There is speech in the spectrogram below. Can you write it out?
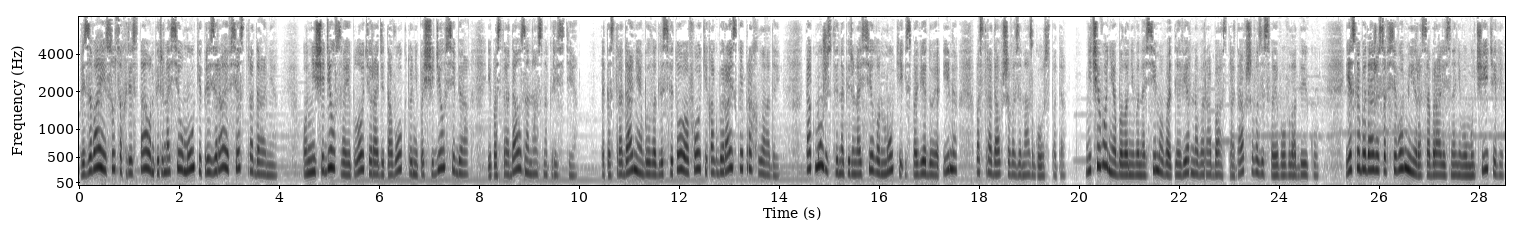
Призывая Иисуса Христа, он переносил муки, презирая все страдания. Он не щадил своей плоти ради того, кто не пощадил себя и пострадал за нас на кресте. Это страдание было для святого Фоки как бы райской прохладой. Так мужественно переносил он муки, исповедуя имя пострадавшего за нас Господа. Ничего не было невыносимого для верного раба, страдавшего за своего владыку. Если бы даже со всего мира собрались на него мучители,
